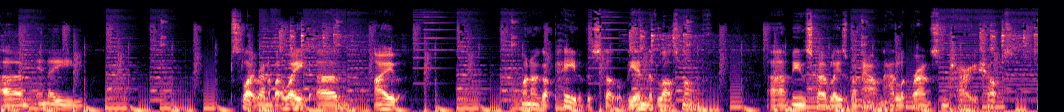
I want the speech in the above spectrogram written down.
Um, in a slight roundabout way, um, I when I got paid at the start, at the end of last month, uh, me and Skyblaze went out and had a look around some charity shops,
